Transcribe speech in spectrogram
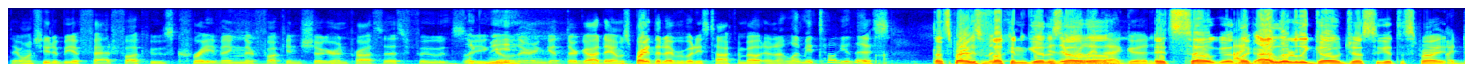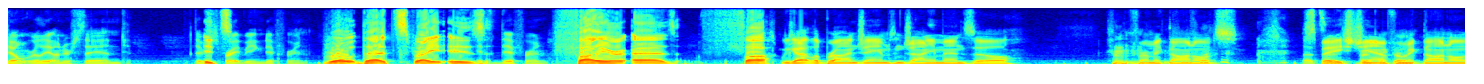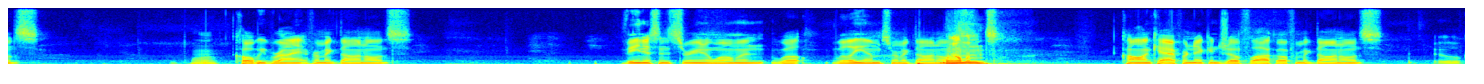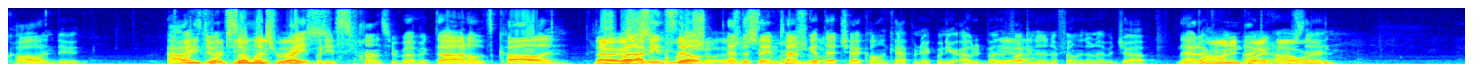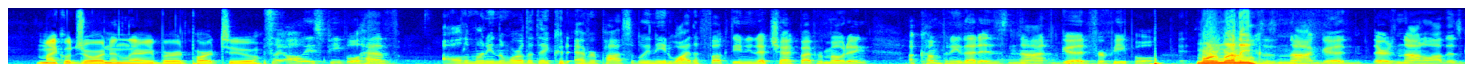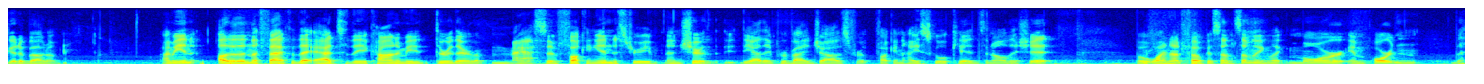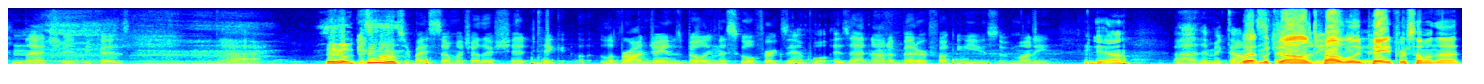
They want you to be a fat fuck who's craving their fucking sugar and processed foods. So Like you me. go there and get their goddamn Sprite that everybody's talking about. And uh, let me tell you this. That Sprite is Isn't it- fucking good Is as it hell. really though. that good? It's so good. I Like I, don't- literally go just to get the Sprite. I don't really understand their It's- Sprite being different. Bro, that Sprite is It's different. fire as fuck. We got LeBron James and Johnny Manziel for McDonald's. That's Space Jam for one. McDonald's. Well, Kobe Bryant for McDonald's. Venus and Serena Wilman, Will, Williams for McDonald's. Wellman's. Colin Kaepernick and Joe Flacco for McDonald's. Ooh, Colin, dude. Oh, he's doing 2014 so much right, but he's sponsored by McDonald's. Colin. That was But I mean, still, at the same time, get that check, Colin Kaepernick, when you're outed by the Yeah. fucking NFL and don't have a job. That I LeBron can- and I can Dwight Howard. understand. Michael Jordan and Larry Bird, part two. It's like all these people have all the money in the world that they could ever possibly need. Why the fuck do you need a check by promoting a company that is not good for people? More money. McDonald's is not good. There's not a lot that's good about them. I mean, other than the fact that they add to the economy through their massive fucking industry, and sure, yeah, they provide jobs for fucking high school kids and all this shit. But why not focus on something like more important than that shit? Because ah, They could be sponsored by so much other shit. Take LeBron James building this school, for example. Is that not a better fucking use of money? Yeah. Ah, than McDonald's. But McDonald's probably paid for some of that.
